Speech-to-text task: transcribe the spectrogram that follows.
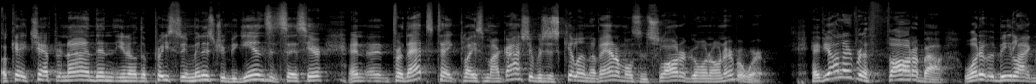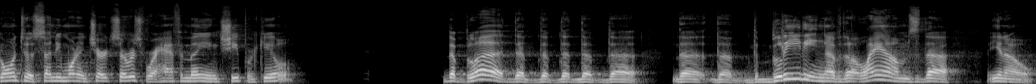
Okay, chapter 9, then, you know, the priestly ministry begins, it says here. And, and for that to take place, my gosh, there was this killing of animals and slaughter going on everywhere. Have y'all ever thought about what it would be like going to a Sunday morning church service where half a million sheep were killed? The blood, the, the, the, the, the the, the, the bleeding of the lambs, the, you know,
